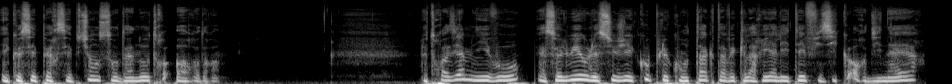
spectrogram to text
et que ses perceptions sont d'un autre ordre. Le troisième niveau est celui où le sujet coupe le contact avec la réalité physique ordinaire,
